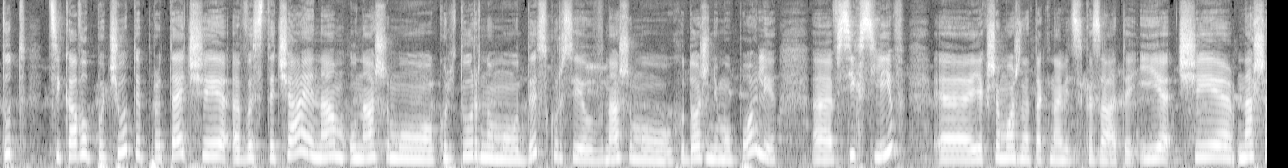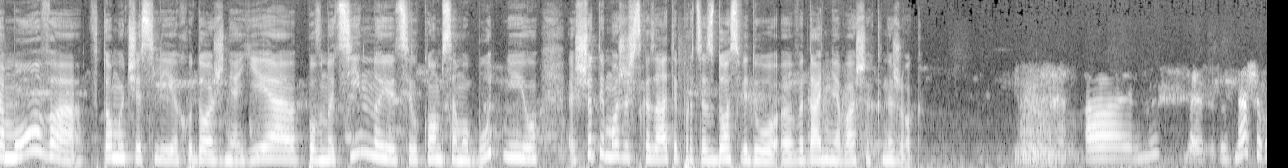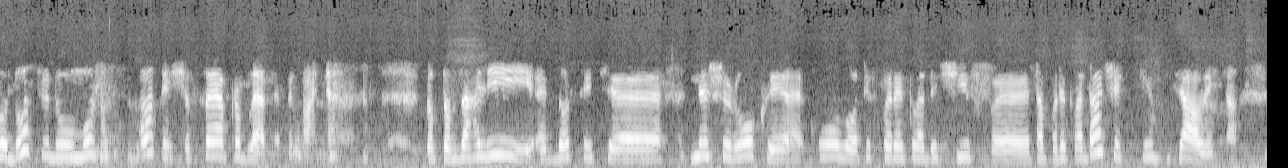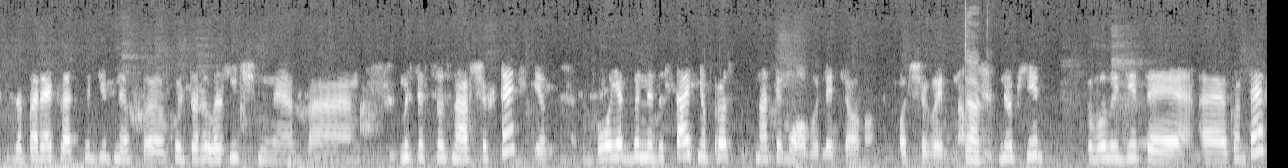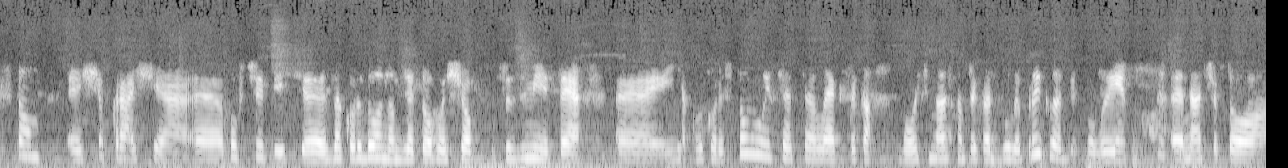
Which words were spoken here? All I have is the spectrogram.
тут цікаво почути про те, чи вистачає нам у нашому культурному дискурсі, в нашому художньому полі е, всіх слів, е, якщо можна так навіть сказати, і чи наша мова, в тому числі художня, є повноцінною, цілком самобутньою. Що ти можеш сказати про це з досвіду е, видання ваших книжок? А, ну, З нашого досвіду можу сказати, що це проблемне питання. Тобто, взагалі, е, досить е, нешироке коло тих перекладачів е, та перекладачів, які взялися за переклад подібних культурологічних мистецтвознавчих текстів, бо якби недостатньо просто знати мову для цього, очевидно. Так. Необхідно володіти контекстом. Е, щоб краще е, повчитись е, за кордоном для того, щоб зрозуміти, як використовується ця лексика. Бо ось у нас, наприклад, були приклади, коли, начебто,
